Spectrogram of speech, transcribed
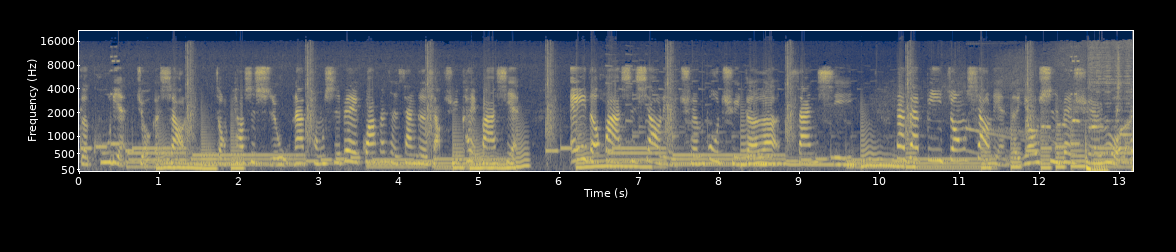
个哭脸，九个笑脸，总票是十五。那同时被瓜分成三个小区，可以发现。A 的话是笑脸全部取得了三席，那在 B 中笑脸的优势被削弱了，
